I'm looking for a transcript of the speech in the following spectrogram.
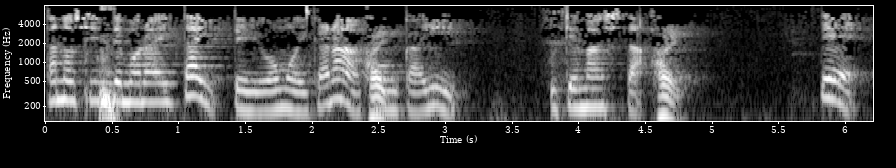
楽しんでもらいたいっていう思いから、はい今回、受けました。はい。で、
